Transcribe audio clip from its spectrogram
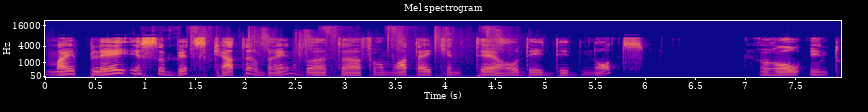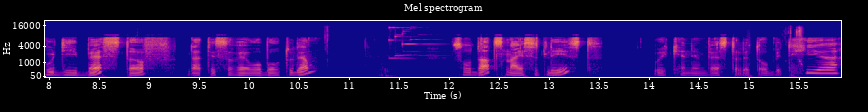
My play is a bit scatterbrained, but uh, from what I can tell, they did not roll into the best stuff that is available to them. So that's nice at least. We can invest a little bit here.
